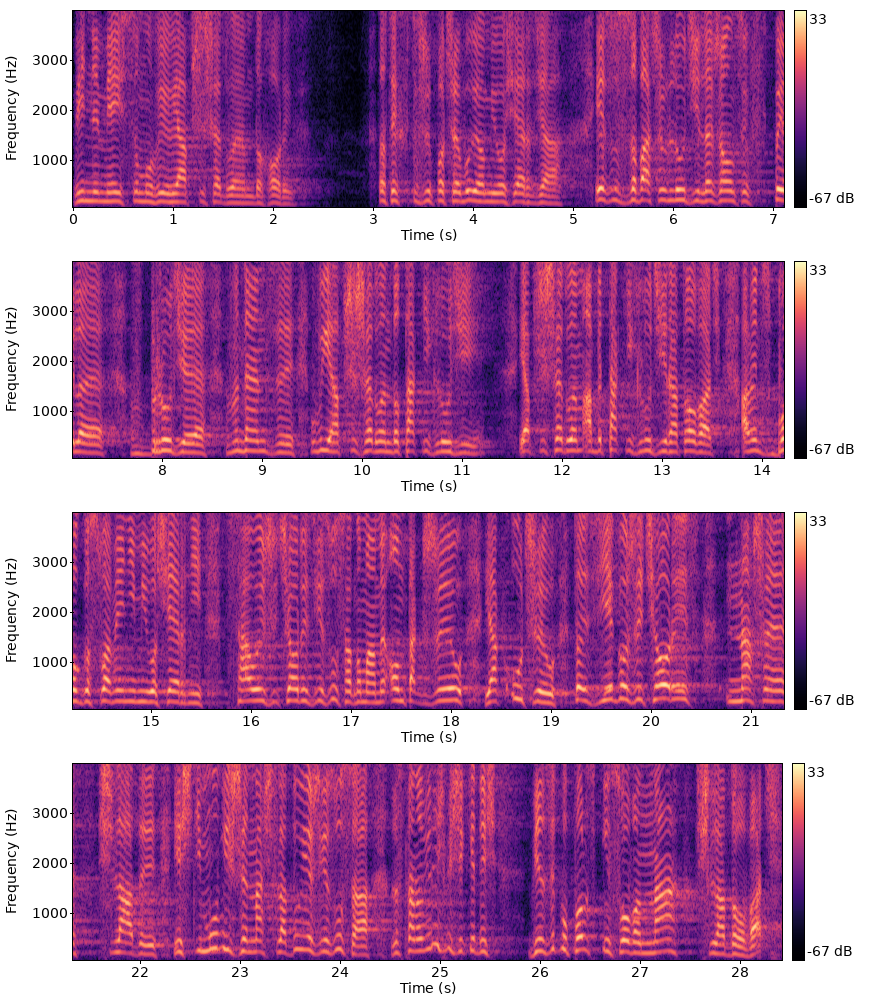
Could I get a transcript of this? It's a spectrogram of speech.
W innym miejscu mówił, ja przyszedłem do chorych, do tych, którzy potrzebują miłosierdzia. Jezus zobaczył ludzi leżących w pyle, w brudzie, w nędzy. Mówi, ja przyszedłem do takich ludzi. Ja przyszedłem, aby takich ludzi ratować, a więc błogosławieni, miłosierni. Cały życiorys Jezusa to mamy. On tak żył, jak uczył. To jest Jego życiorys, nasze ślady. Jeśli mówisz, że naśladujesz Jezusa, zastanowiliśmy się kiedyś w języku polskim słowo naśladować.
